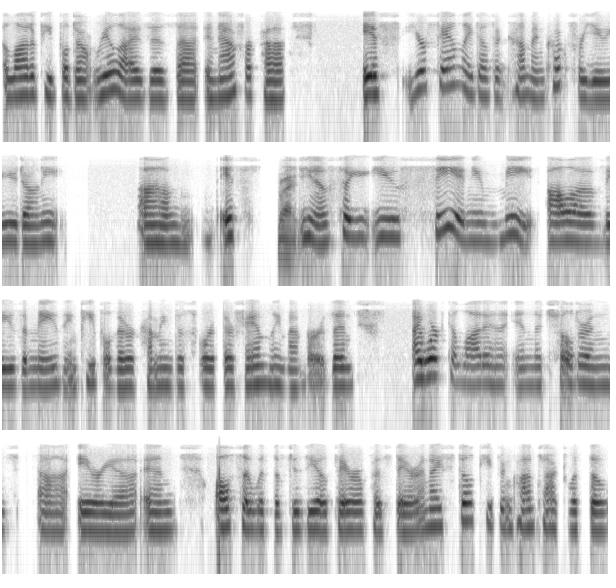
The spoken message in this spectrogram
a lot of people don't realize is that in Africa, if your family doesn't come and cook for you, you don't eat. Um, it's right. You know, so you, you see and you meet all of these amazing people that are coming to support their family members, and I worked a lot in in the children's uh, area and also with the physiotherapist there, and I still keep in contact with the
